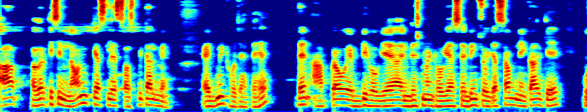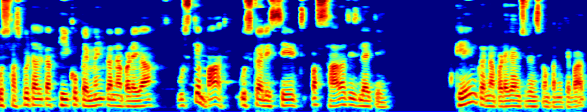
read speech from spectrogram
आप अगर किसी नॉन कैशलेस हॉस्पिटल में एडमिट हो जाते हैं देन आपका वो एफडी हो गया इन्वेस्टमेंट हो गया सेविंग्स हो गया, सब निकाल के उस हॉस्पिटल का फ़ी को पेमेंट करना पड़ेगा। उसके बाद उसका रिसीट और सारा चीज़ लेके क्लेम करना पड़ेगा इंश्योरेंस कंपनी के बाद।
